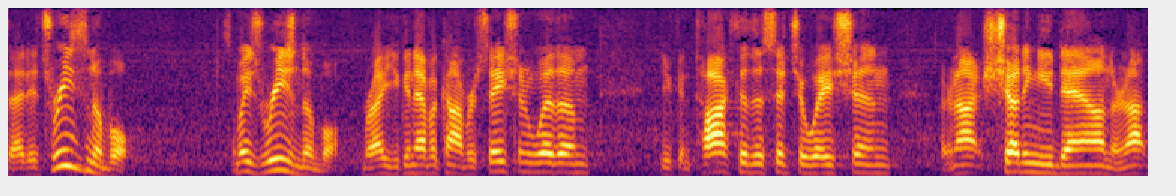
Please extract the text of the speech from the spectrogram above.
that it's reasonable. Somebody's reasonable, right? You can have a conversation with them. You can talk to the situation. They're not shutting you down. They're not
